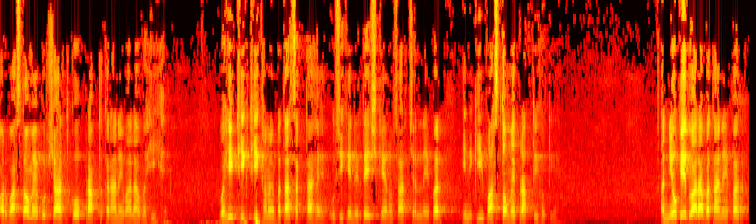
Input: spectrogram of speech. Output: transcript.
और वास्तव में पुरुषार्थ को प्राप्त कराने वाला वही है। वही ठीक ठीक हमें बता सकता है, उसी के निर्देश के अनुसार चलने पर इनकी वास्तव में प्राप्ति होती है। अन्यों के द्वारा बताने पर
